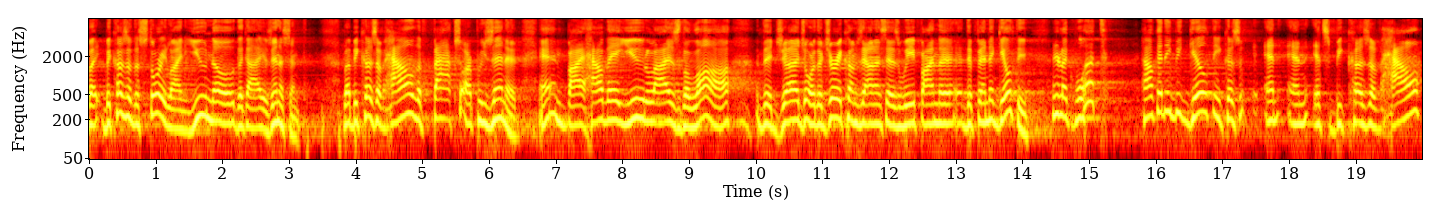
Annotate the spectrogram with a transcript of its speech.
but because of the storyline you know the guy is innocent but because of how the facts are presented and by how they utilize the law, the judge or the jury comes down and says, We find the defendant guilty. And you're like, What? How could he be guilty? Because and, and it's because of how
